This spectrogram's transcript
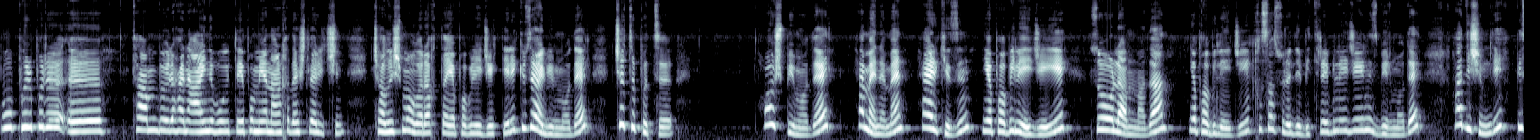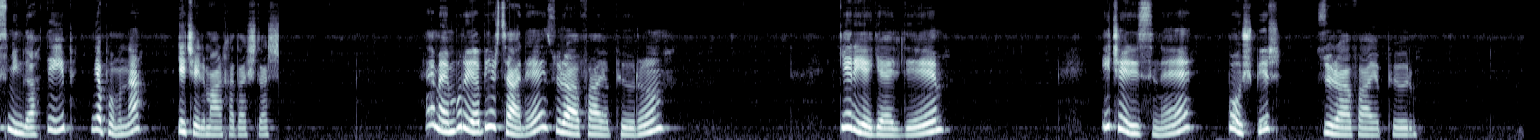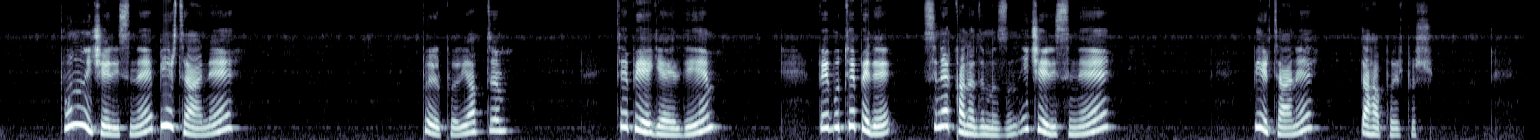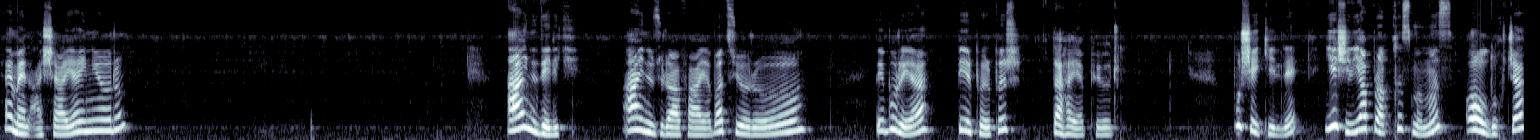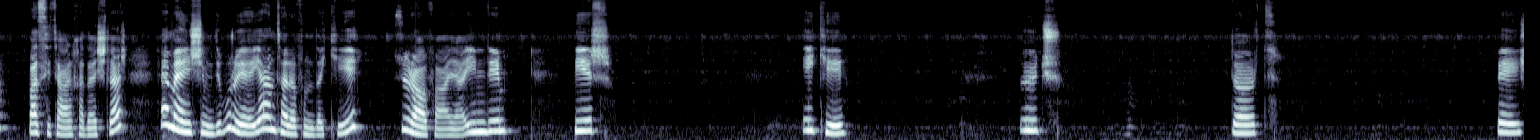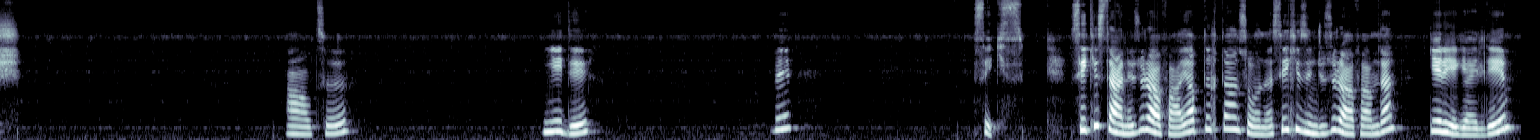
Bu pırpırı e, tam böyle hani aynı boyutta yapamayan arkadaşlar için çalışma olarak da yapabilecekleri güzel bir model. Çıtı pıtı, hoş bir model. Hemen hemen herkesin yapabileceği, zorlanmadan yapabileceği, kısa sürede bitirebileceğiniz bir model. Hadi şimdi Bismillah deyip yapımına geçelim arkadaşlar. Hemen buraya bir tane zürafa yapıyorum. Geriye geldim. İçerisine boş bir zürafa yapıyorum. Bunun içerisine bir tane pırpır yaptım. Tepeye geldim. Ve bu tepede sinek kanadımızın içerisine bir tane daha pırpır. Hemen aşağıya iniyorum. Aynı delik, aynı zürafaya batıyorum ve buraya bir pırpır daha yapıyorum. Bu şekilde yeşil yaprak kısmımız oldukça basit arkadaşlar. Hemen şimdi buraya yan tarafındaki zürafaya indim. 1 2 3 4 5 6 7 ve 8 8 tane zürafa yaptıktan sonra 8. zürafamdan geriye geldim.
